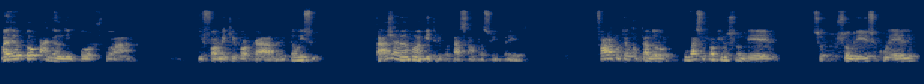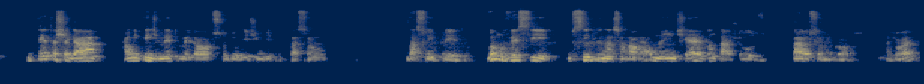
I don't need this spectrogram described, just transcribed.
mas eu estou pagando imposto lá de forma equivocada. Então, isso está gerando uma bitributação para a sua empresa. Fala com o teu contador, conversa um pouquinho sobre ele, sobre isso com ele, e tenta chegar a um entendimento melhor sobre o regime de tributação da sua empresa. Vamos ver se o Simples Nacional realmente é vantajoso para o seu negócio. Tá joia?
